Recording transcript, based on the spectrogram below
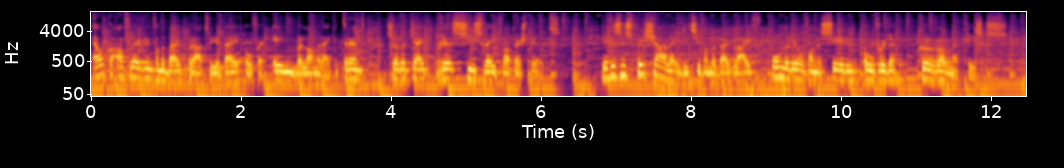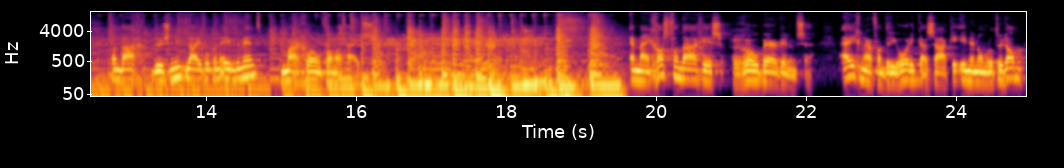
Elke aflevering van De Buik praten we hierbij over één belangrijke trend, zodat jij precies weet wat er speelt. Dit is een speciale editie van de Buik Live, onderdeel van een serie over de coronacrisis. Vandaag dus niet live op een evenement, maar gewoon vanaf huis. En mijn gast vandaag is Robert Willemsen, eigenaar van drie horecazaken in en om Rotterdam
